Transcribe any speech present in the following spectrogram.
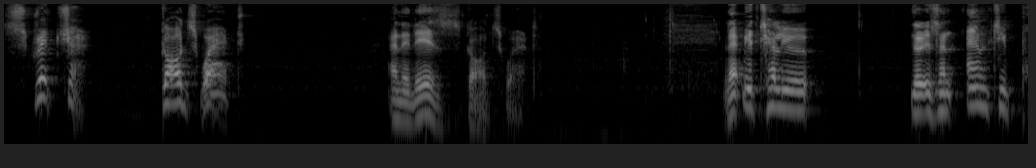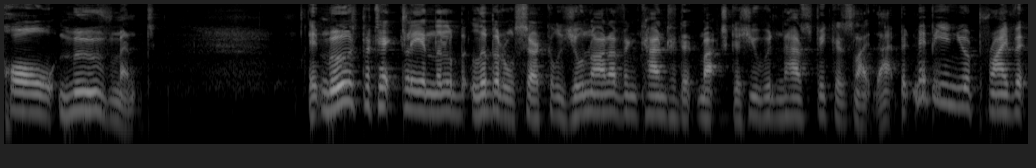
Scripture, God's Word. And it is God's Word. Let me tell you, there is an anti Paul movement. It moves particularly in liberal circles. You'll not have encountered it much because you wouldn't have speakers like that. But maybe in your private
